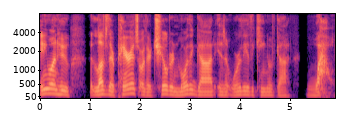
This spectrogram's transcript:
Anyone who loves their parents or their children more than God isn't worthy of the kingdom of God. Wow.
